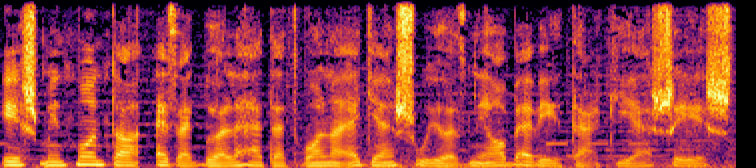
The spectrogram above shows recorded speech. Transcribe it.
és mint mondta, ezekből lehetett volna egyensúlyozni a bevétel kiesést.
